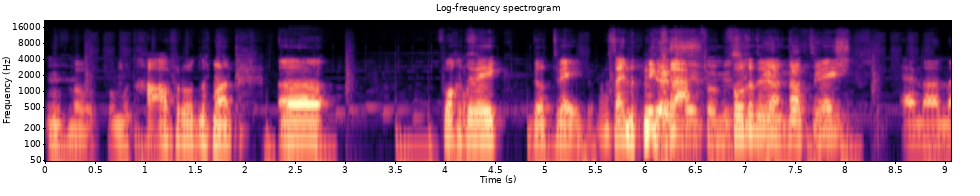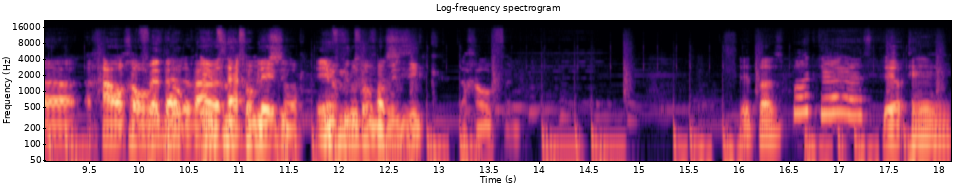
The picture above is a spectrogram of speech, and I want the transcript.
Mhm. Oh, we moeten gaan afronden, man. Eh, volgende week deel 2. We zijn nog niet Yes. klaar. Volgende Ja, week deel nou, 2. finish. En dan eh, gaan we, We gaan gewoon verder waar we zijn gebleven. Invloed van muziek. Daar gaan we verder. Dit was podcast deel 1.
